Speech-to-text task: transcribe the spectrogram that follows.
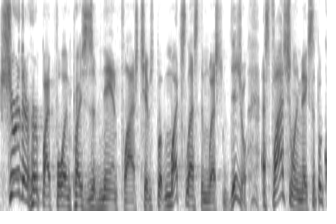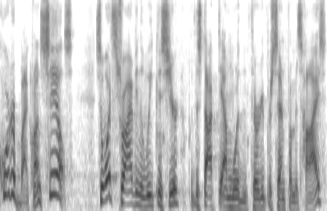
Sure, they're hurt by falling prices of NAND flash chips, but much less than Western Digital, as flash only makes up a quarter of Micron's sales. So what's driving the weakness here with the stock down more than 30% from its highs?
